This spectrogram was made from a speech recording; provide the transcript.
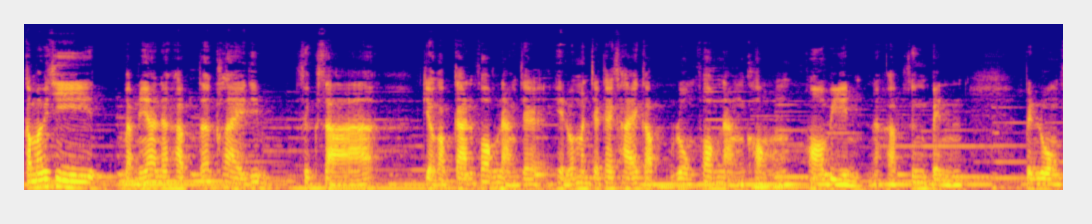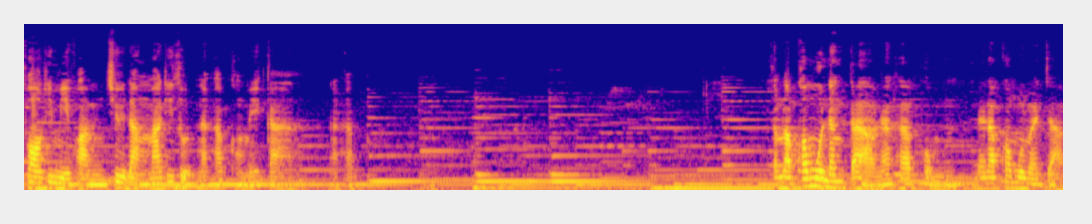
กรรมวิธีแบบนี้นะครับ ถ้าใครที่ศึกษาเกี่ยวกับการฟอกหนังจะเห็นว่ามันจะคล้ายๆ กับโรงฟอกหนังของฮอลวีนนะครับ ซึ่งเป็นเป็นโรงฟอกที่มีความชื่อดังมากที่สุดนะครับของอเมริกานะครับ สำหรับข้อมูลดังกล่าวนะครับ ผมได้รับข้อมูลมาจาก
